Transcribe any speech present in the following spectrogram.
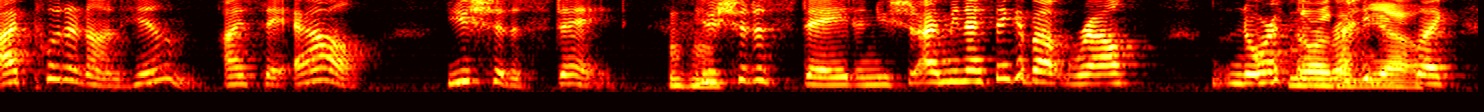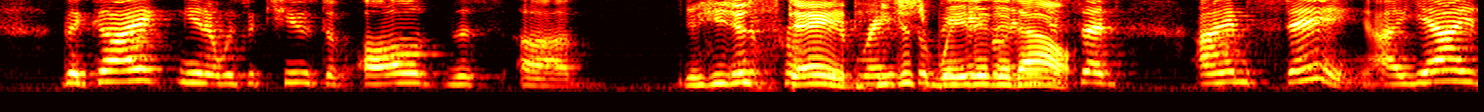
I put it on him. I say, Al, you should have stayed. Mm-hmm. You should have stayed, and you should. I mean, I think about Ralph Northam, Northam, right? yeah. It's like the guy, you know, was accused of all of this. Uh, Yeah, he just stayed. He just waited it out. He just said, "I'm staying." Uh, yeah,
